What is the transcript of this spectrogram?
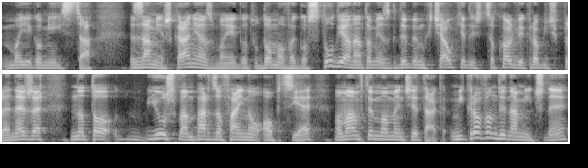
mojego miejsca zamieszkania z mojego tu domowego studia, natomiast gdybym chciał kiedyś cokolwiek robić w plenerze, no to już mam bardzo fajną opcję, bo mam w tym momencie tak, mikrofon dynamiczny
